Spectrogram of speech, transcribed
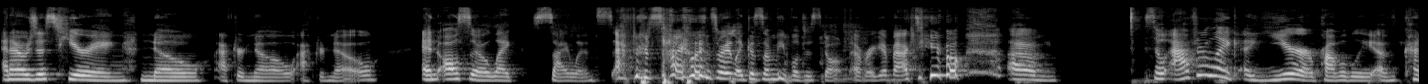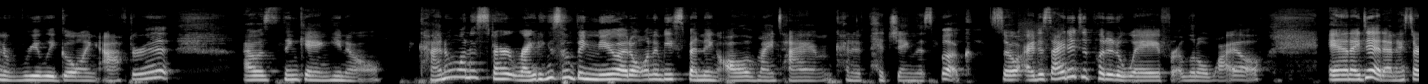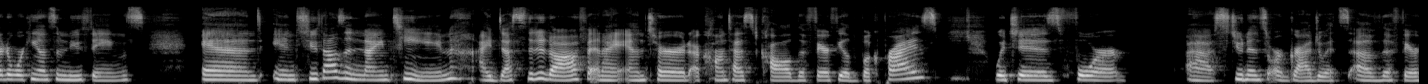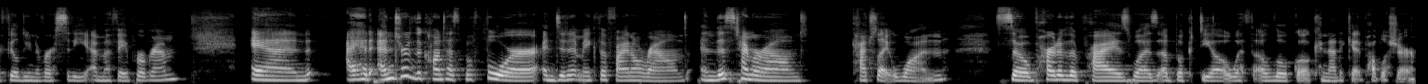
And I was just hearing no after no after no. And also like silence after silence, right? Like, because some people just don't ever get back to you. Um, so after like a year probably of kind of really going after it, I was thinking, you know, kind of want to start writing something new. I don't want to be spending all of my time kind of pitching this book. So I decided to put it away for a little while. And I did. And I started working on some new things. And in 2019, I dusted it off and I entered a contest called the Fairfield Book Prize, which is for uh, students or graduates of the Fairfield University MFA program. And I had entered the contest before and didn't make the final round. And this time around, Catchlight won. So part of the prize was a book deal with a local Connecticut publisher.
